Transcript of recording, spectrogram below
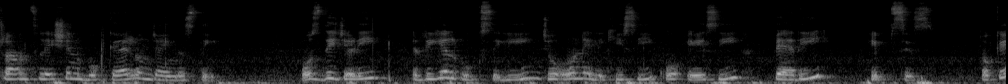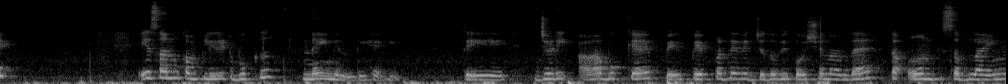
ਟ੍ਰਾਂਸਲੇਸ਼ਨ ਬੁੱਕ ਹੈ ਲੋਨਜਾਈਨਸ ਦੀ। ਉਸ ਦੀ ਜਿਹੜੀ ਰੀਅਲ ਬੁੱਕ ਸੀਗੀ, ਜੋ ਉਹਨੇ ਲਿਖੀ ਸੀ, ਉਹ ਇਹ ਸੀ ਪੈਰੀ ਹਿਪਸਿਸ ਓਕੇ ਇਹ ਸਾਨੂੰ ਕੰਪਲੀਟ ਬੁੱਕ ਨਹੀਂ ਮਿਲਦੀ ਹੈਗੀ। ਤੇ ਜਿਹੜੀ ਆ ਬੁੱਕ ਹੈ ਪੇਪਰ ਦੇ ਵਿੱਚ ਜਦੋਂ ਵੀ ਕੁਐਸਚਨ ਆਉਂਦਾ ਹੈ, ਤਾਂ ਔਨ ਦੀ ਸਬਲਾਈਮ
